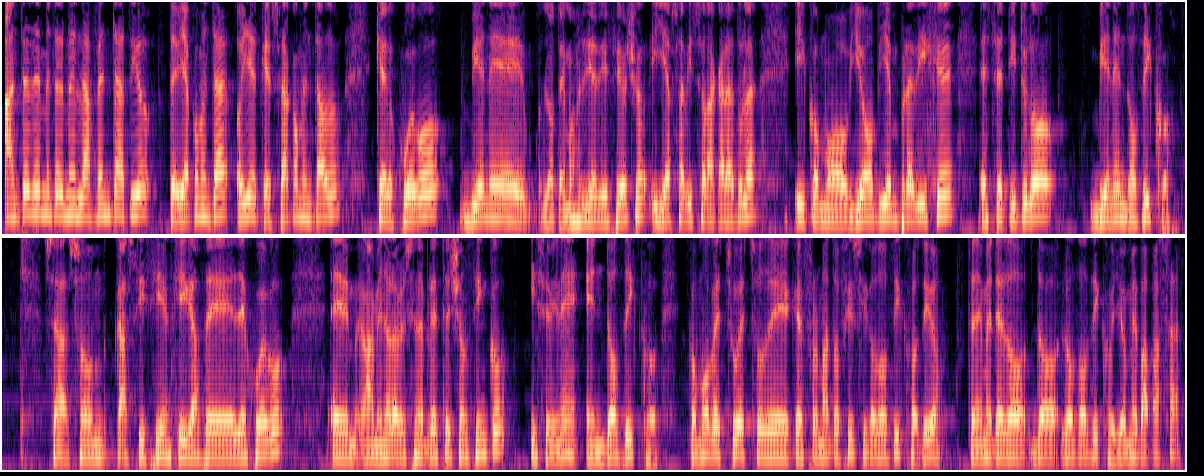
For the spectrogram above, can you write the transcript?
antes de meterme en las ventas, tío, te voy a comentar, oye, que se ha comentado que el juego viene, lo tenemos el día 18 y ya se ha visto la carátula. Y como yo bien predije, este título vienen dos discos. O sea, son casi 100 gigas de, juego, eh, al menos la versión de PlayStation 5, y se viene en dos discos. ¿Cómo ves tú esto de que el formato físico, dos discos, tío? Tener que meter los dos discos, yo me va a pasar.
